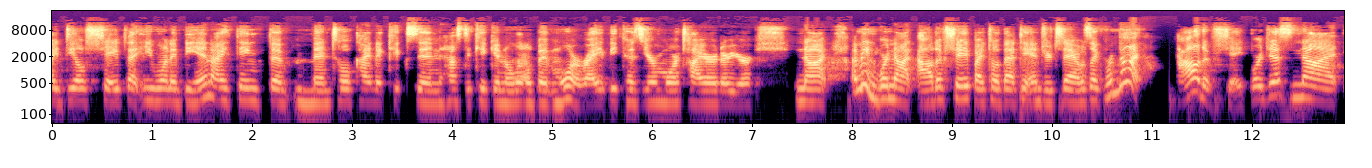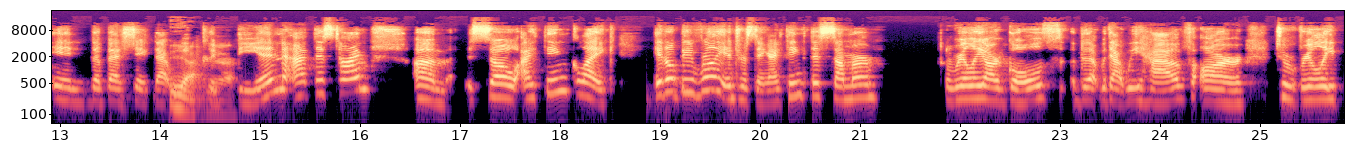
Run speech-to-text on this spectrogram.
ideal shape that you want to be in, I think the mental kind of kicks in, has to kick in a little bit more, right? Because you're more tired or you're not. I mean, we're not out of shape. I told that to Andrew today. I was like, we're not out of shape. We're just not in the best shape that yeah. we could yeah. be in at this time. Um, so I think like it'll be really interesting. I think this summer really our goals that that we have are to really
